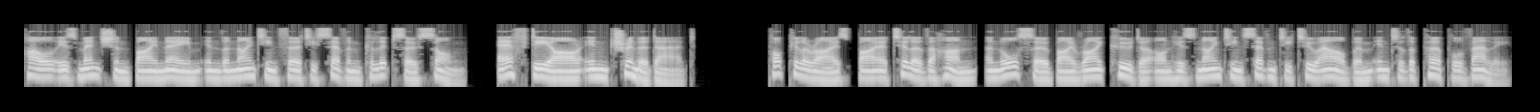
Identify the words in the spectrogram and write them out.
Hull is mentioned by name in the 1937 Calypso song, "'FDR in Trinidad' popularized by Attila the Hun, and also by Ry Cooder on his 1972 album Into the Purple Valley.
